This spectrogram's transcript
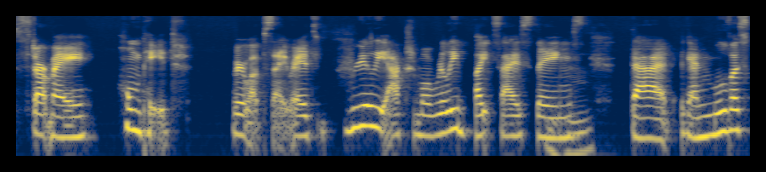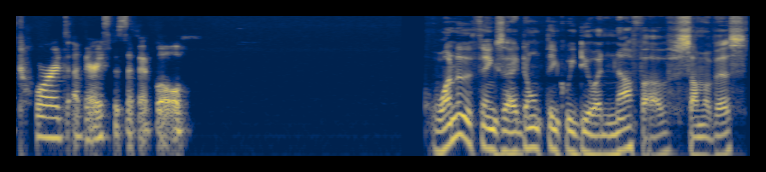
start my homepage for your website, right? It's really actionable, really bite-sized things mm-hmm. that again move us towards a very specific goal. One of the things I don't think we do enough of, some of us,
